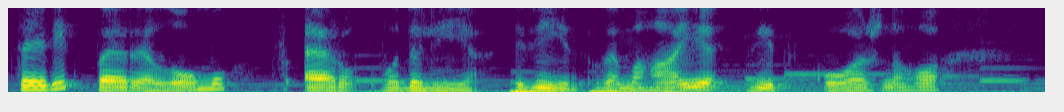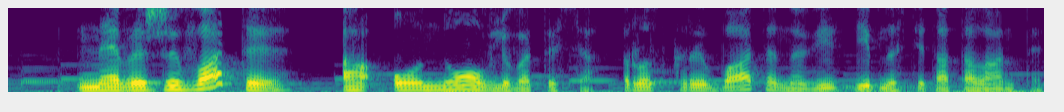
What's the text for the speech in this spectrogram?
Це рік перелому в еру водолія. Він вимагає від кожного не виживати, а оновлюватися, розкривати нові здібності та таланти,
